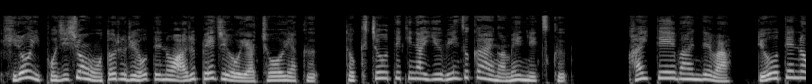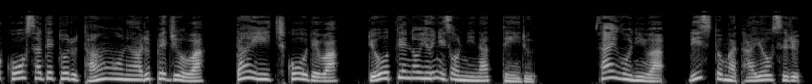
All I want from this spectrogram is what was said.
広いポジションを取る両手のアルペジオや跳躍、特徴的な指使いが目につく。改訂版では、両手の交差で取る単音アルペジオは、第1項では、両手のユニゾンになっている。最後には、リストが多用する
